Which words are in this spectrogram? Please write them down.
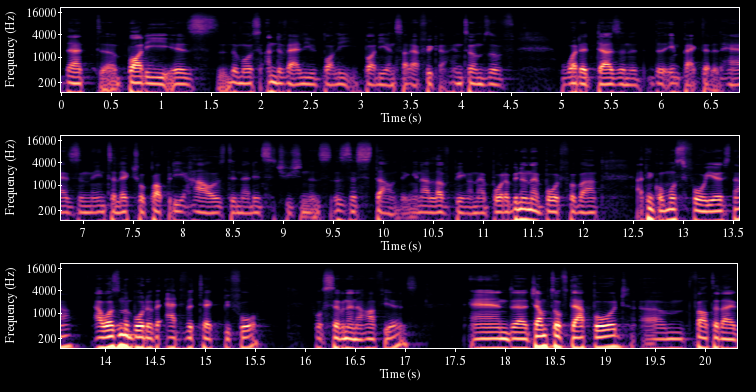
That uh, body is the most undervalued body body in South Africa in terms of what it does and the impact that it has, and the intellectual property housed in that institution is, is astounding. And I love being on that board. I've been on that board for about I think almost four years now. I was on the board of ADvTECH before for seven and a half years and uh, jumped off that board. Um, felt that I,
